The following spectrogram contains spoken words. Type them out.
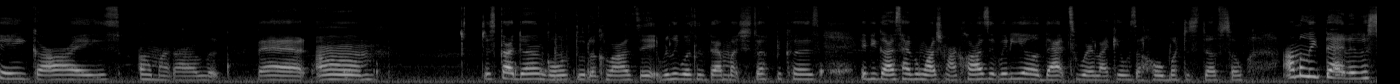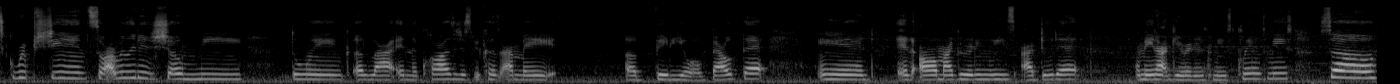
Hey guys, oh my god, I look bad. Um, just got done going through the closet. It really wasn't that much stuff because if you guys haven't watched my closet video, that's where like it was a whole bunch of stuff. So I'm gonna link that in the description. So I really didn't show me doing a lot in the closet just because I made a video about that. And in all my Get Me's, I do that. I mean, not Get Ready With Me's, Clean With Me's. So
